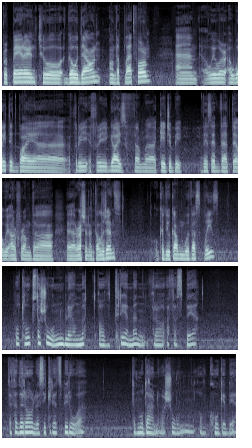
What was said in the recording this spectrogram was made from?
preparing to go down on the platform, and we were awaited by uh, three three guys from uh, KGB. They said that uh, we are from the uh, Russian intelligence. Could you come with us, please? På togstasjonen ble han møtt av tre menn fra FSB, det føderale sikkerhetsbyrået, den moderne versjonen av KGB.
